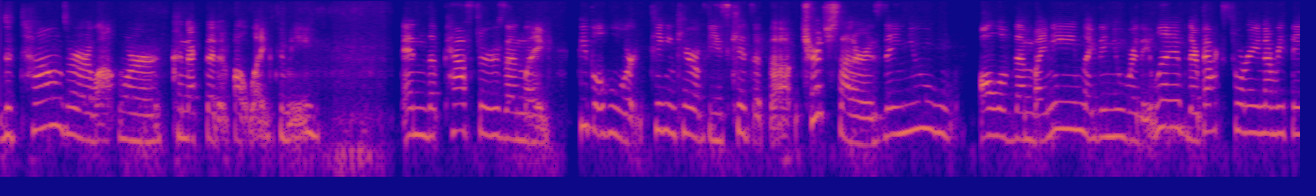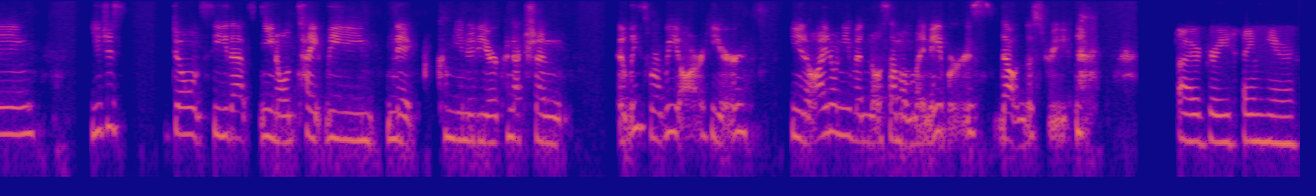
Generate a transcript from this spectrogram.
the towns were a lot more connected, it felt like to me. And the pastors and like people who were taking care of these kids at the church centers, they knew all of them by name, like they knew where they lived, their backstory and everything. You just don't see that, you know, tightly knit community or connection, at least where we are here. You know, I don't even know some of my neighbors down the street. I agree. Same here.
